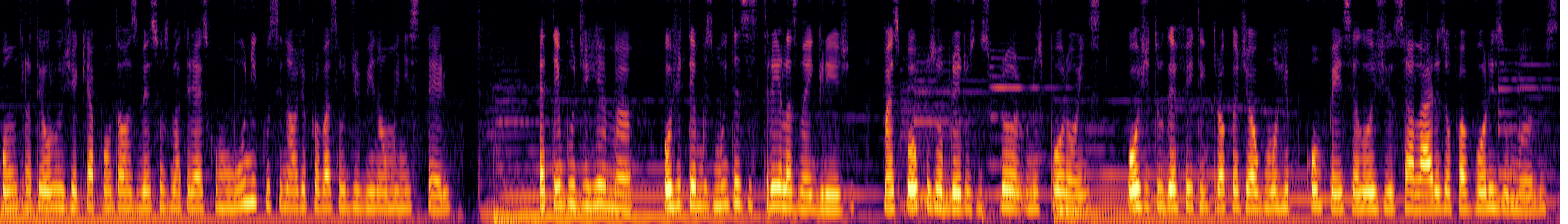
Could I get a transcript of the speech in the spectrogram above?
contra a teologia que aponta as bênçãos materiais como único sinal de aprovação divina ao ministério. É tempo de remar. Hoje temos muitas estrelas na igreja, mas poucos obreiros nos porões. Hoje tudo é feito em troca de alguma recompensa, elogios, salários ou favores humanos.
